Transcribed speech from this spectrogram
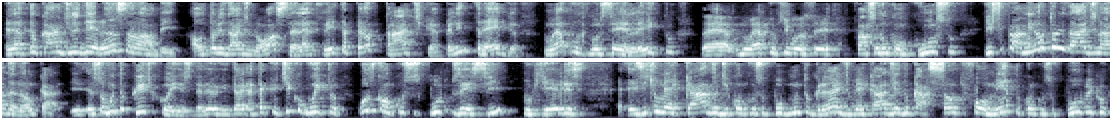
ela tem o cargo de liderança na OAB. A autoridade nossa, ela é feita pela prática, é pela entrega. Não é porque você é eleito, é, não é porque você passou no concurso. Isso para mim não é autoridade nada não, cara. Eu sou muito crítico com isso, entendeu? Então, até critico muito os concursos públicos em si, porque eles Existe um mercado de concurso público muito grande, um mercado de educação que fomenta o concurso público.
